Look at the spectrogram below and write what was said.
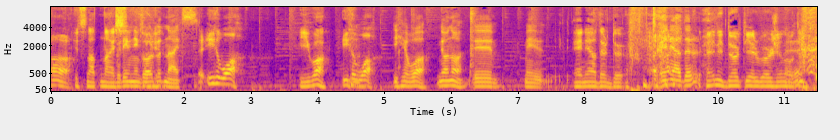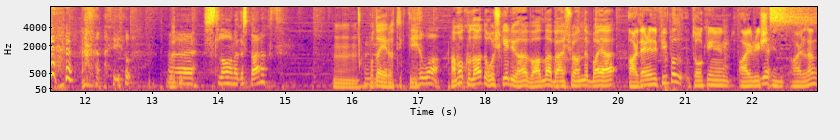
ah, it's not nice. Good evening or good night. Ihawa. Iwa. Ihawa. İheva. No no. Eh, me- Any other any other? any dirtier version of that. Slán agus Bannacht. Hmm, bu da erotik değil. Ama kulağa da hoş geliyor ha. Vallahi ben şu anda bayağı... Are there any people talking in Irish Yes. in Ireland?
